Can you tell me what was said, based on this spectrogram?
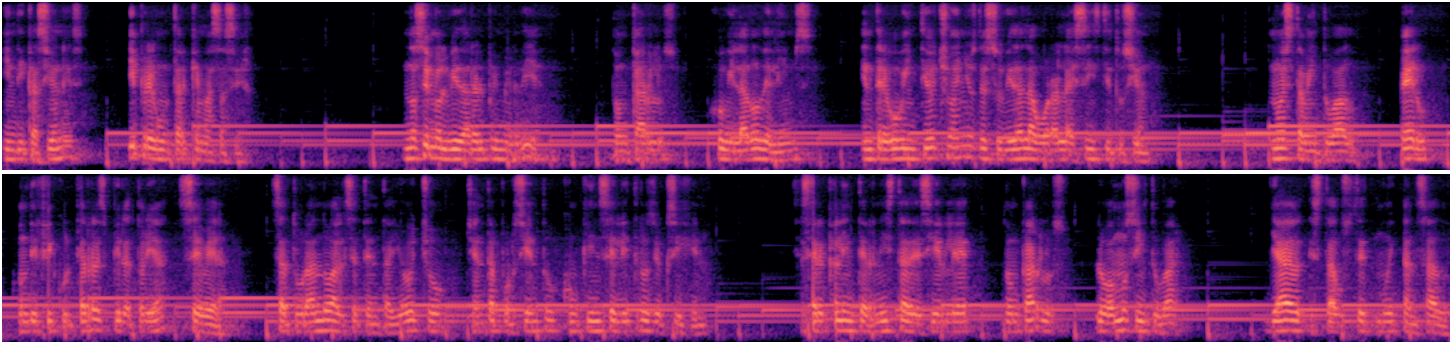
indicaciones y preguntar qué más hacer. No se me olvidará el primer día. Don Carlos, jubilado del IMSS, entregó 28 años de su vida laboral a esa institución. No estaba intubado, pero con dificultad respiratoria severa, saturando al 78-80% con 15 litros de oxígeno. Se acerca el internista a decirle, don Carlos, lo vamos a intubar. Ya está usted muy cansado.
